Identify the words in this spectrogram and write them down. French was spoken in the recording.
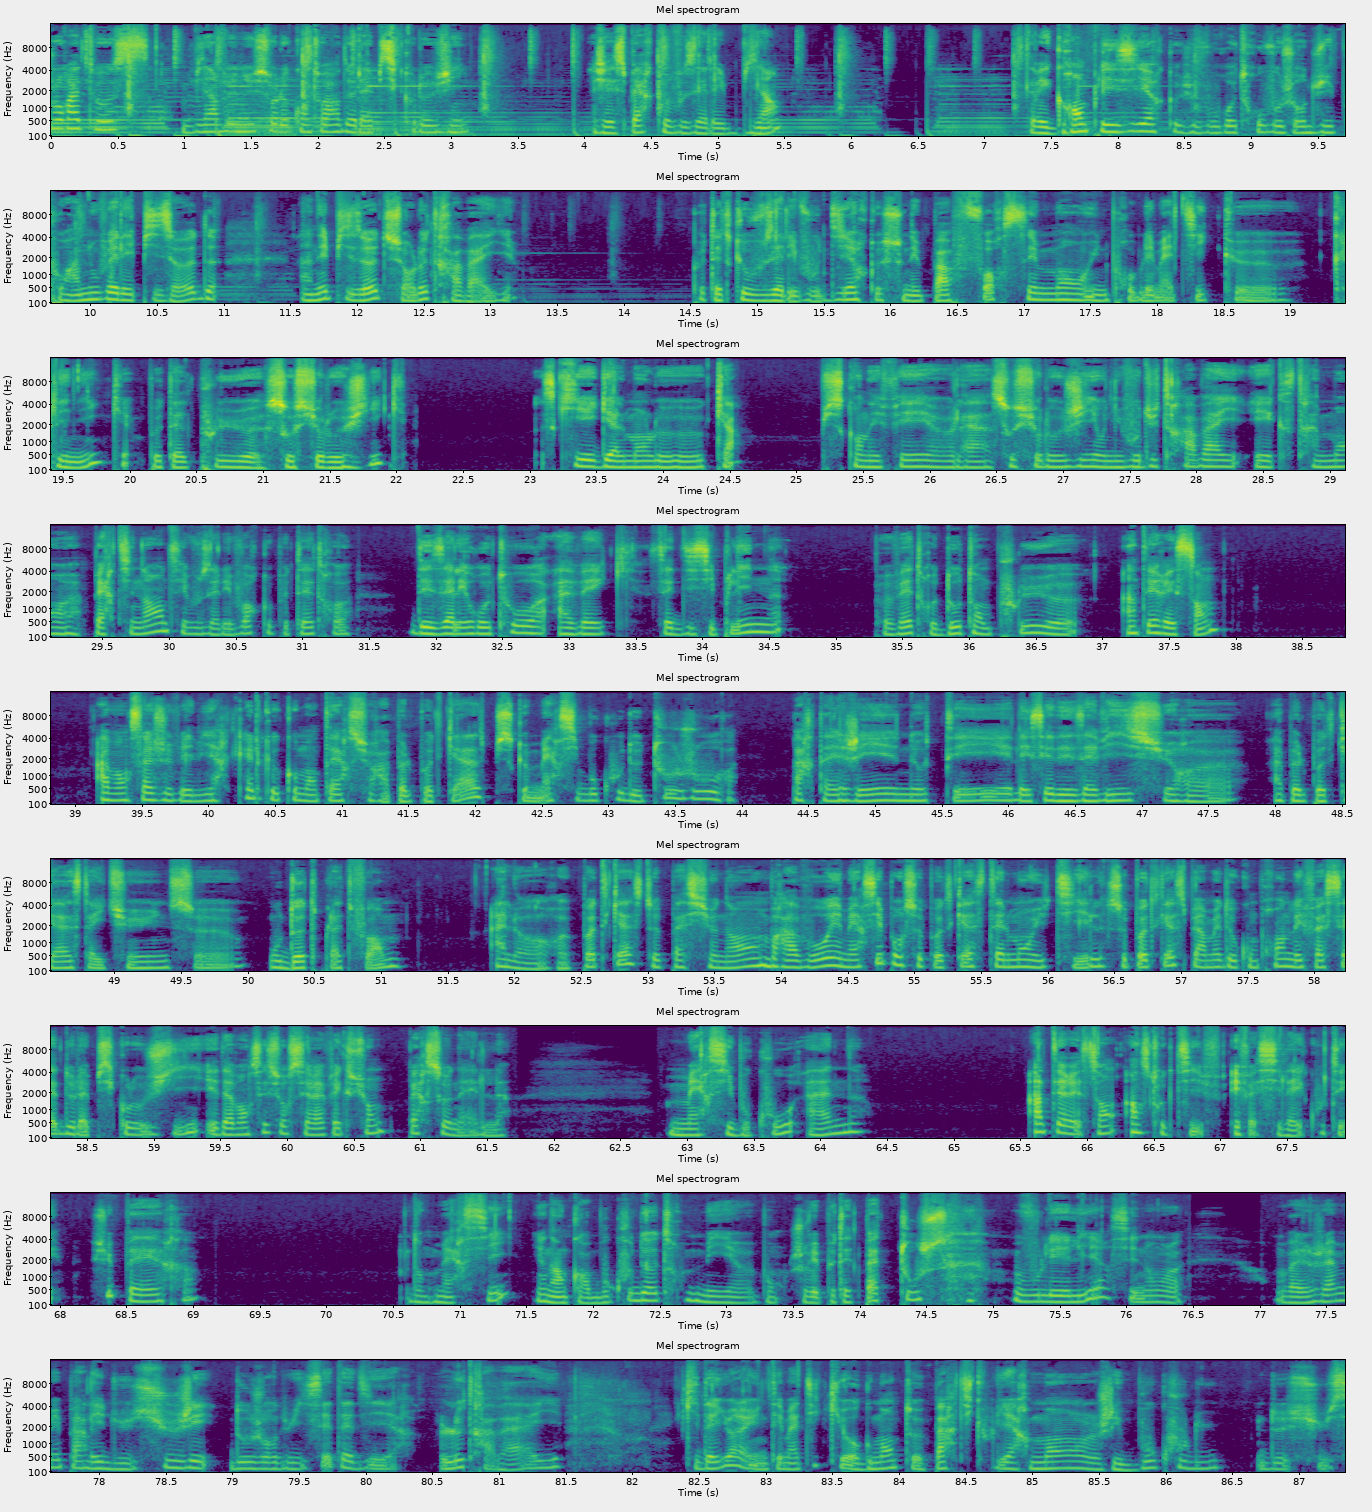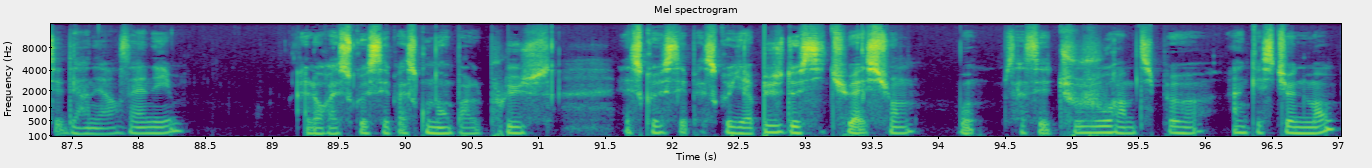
Bonjour à tous, bienvenue sur le comptoir de la psychologie. J'espère que vous allez bien. C'est avec grand plaisir que je vous retrouve aujourd'hui pour un nouvel épisode, un épisode sur le travail. Peut-être que vous allez vous dire que ce n'est pas forcément une problématique euh, clinique, peut-être plus euh, sociologique, ce qui est également le cas puisqu'en effet euh, la sociologie au niveau du travail est extrêmement euh, pertinente et vous allez voir que peut-être euh, des allers-retours avec cette discipline peuvent être d'autant plus intéressants. Avant ça, je vais lire quelques commentaires sur Apple Podcast, puisque merci beaucoup de toujours partager, noter, laisser des avis sur Apple Podcast, iTunes ou d'autres plateformes. Alors, podcast passionnant, bravo et merci pour ce podcast tellement utile. Ce podcast permet de comprendre les facettes de la psychologie et d'avancer sur ses réflexions personnelles. Merci beaucoup Anne. Intéressant, instructif et facile à écouter. Super. Donc merci. Il y en a encore beaucoup d'autres, mais euh, bon, je vais peut-être pas tous vous les lire, sinon euh, on va jamais parler du sujet d'aujourd'hui, c'est-à-dire le travail, qui d'ailleurs est une thématique qui augmente particulièrement, j'ai beaucoup lu dessus ces dernières années. Alors est-ce que c'est parce qu'on en parle plus? Est-ce que c'est parce qu'il y a plus de situations? Bon, ça c'est toujours un petit peu un questionnement.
